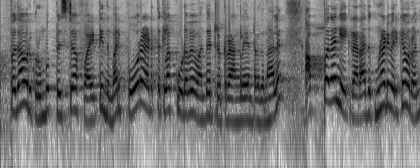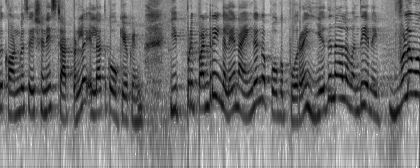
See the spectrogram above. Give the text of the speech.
அப்போ தான் அவருக்கு ரொம்ப பிஸ்ட் ஆஃப் ஆகிட்டு இந்த மாதிரி போகிற இடத்துக்குலாம் கூடவே வந்துட்டு இருக்கிறாங்களேன்றதுனால அப்போ தான் கேட்குறாரு அதுக்கு முன்னாடி வரைக்கும் அவர் வந்து கான்வர்சேஷனே ஸ்டார்ட் பண்ணல. எல்லாத்துக்கும் ஓகே ஓகே இப்படி பண்ணுறீங்களே நான் எங்கெங்கே போக போகிறேன் எதனால் வந்து என்னை இவ்வளவு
